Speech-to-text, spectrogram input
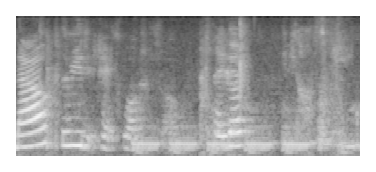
Now. The music takes one as well. There you go. You can't speak.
